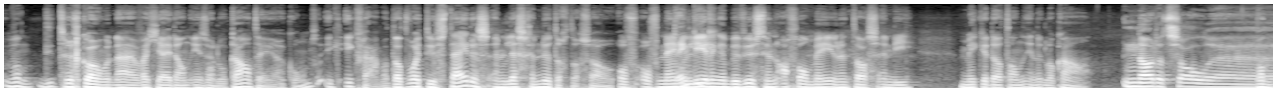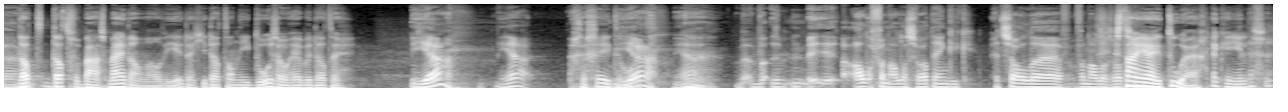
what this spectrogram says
Want die, terugkomend naar wat jij dan in zo'n lokaal tegenkomt. Ik, ik vraag me, dat wordt dus tijdens een les genuttigd of zo? Of, of nemen Denk ik. leerlingen bewust hun afval mee in hun tas en die mikken dat dan in het lokaal? Nou, dat zal... eh, Want dat, dat verbaast mij dan wel weer, dat je dat dan niet door zou hebben dat er Ja, ja, gegeten wordt. ja, ja. alle, van alles wat, denk ik. Het zal eh, van alles wat Sta zijn. jij het toe eigenlijk in je lessen?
